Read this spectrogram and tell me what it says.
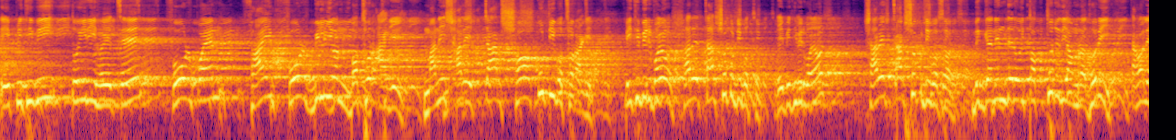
এই পৃথিবী তৈরি হয়েছে four point five four billion বছর আগে মানে সাড়ে চারশো কোটি বছর আগে। পৃথিবীর বয়স সাড়ে চারশো কোটি বছর। এই পৃথিবীর বয়স সাড়ে চারশো কোটি বছর বিজ্ঞানীদের ওই তথ্য যদি আমরা ধরি, তাহলে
